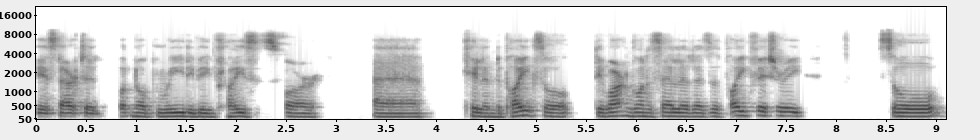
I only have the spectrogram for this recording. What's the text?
they started putting up really big prizes for uh, killing the pike. So they weren't going to sell it as a pike fishery. So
